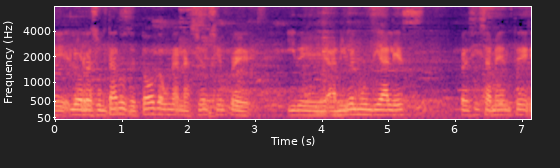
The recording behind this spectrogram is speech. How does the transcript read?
eh, los resultados de toda una nación siempre y de a nivel mundial es precisamente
